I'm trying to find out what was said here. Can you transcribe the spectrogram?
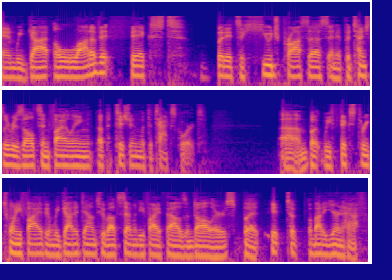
and we got a lot of it fixed. But it's a huge process, and it potentially results in filing a petition with the tax court. Um, but we fixed 325 and we got it down to about $75,000, but it took about a year and a half.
